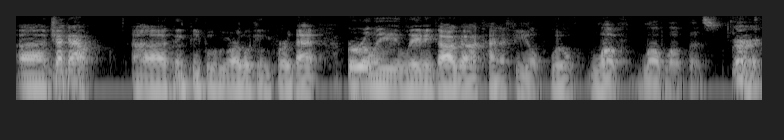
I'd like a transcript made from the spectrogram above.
uh, check it out. Uh, I think people who are looking for that early Lady Gaga kind of feel will love, love, love this. All right.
